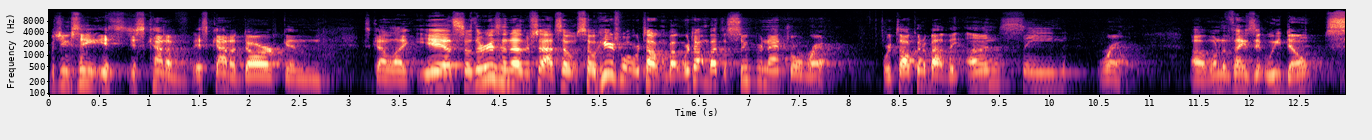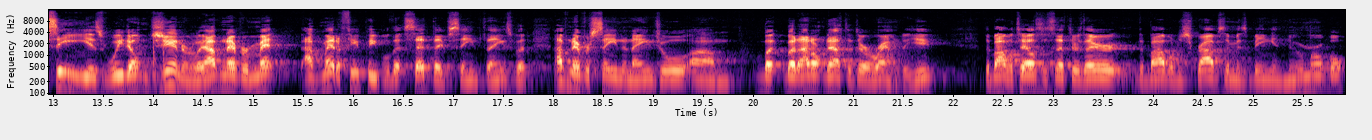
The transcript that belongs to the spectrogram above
but you can see it's just kind of it's kind of dark and it's kind of like yeah. So there is another side. So so here's what we're talking about. We're talking about the supernatural realm. We're talking about the unseen realm. Uh, one of the things that we don't see is we don't generally, I've never met, I've met a few people that said they've seen things, but I've never seen an angel, um, but, but I don't doubt that they're around, do you? The Bible tells us that they're there. The Bible describes them as being innumerable.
